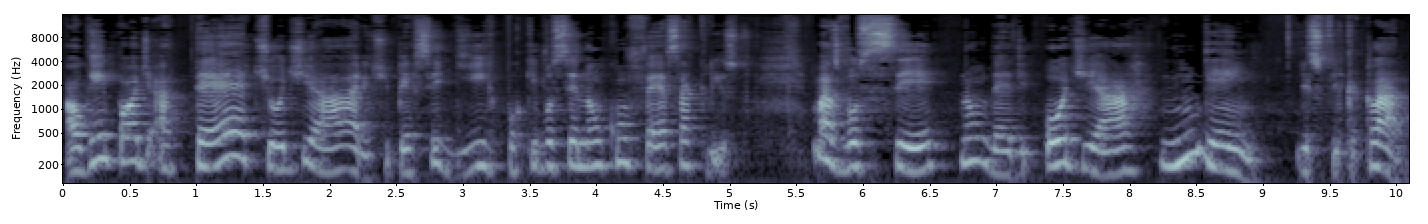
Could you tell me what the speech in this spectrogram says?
Alguém pode até te odiar e te perseguir porque você não confessa a Cristo, mas você não deve odiar ninguém. Isso fica claro?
